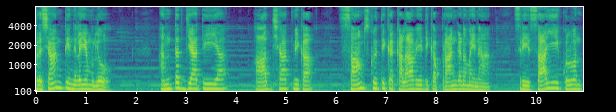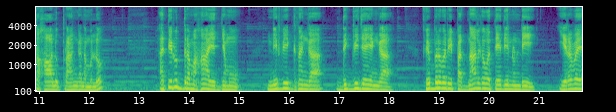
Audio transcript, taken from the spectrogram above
ప్రశాంతి నిలయములో అంతర్జాతీయ ఆధ్యాత్మిక సాంస్కృతిక కళావేదిక ప్రాంగణమైన శ్రీ సాయి కుల్వంత హాలు ప్రాంగణములో అతిరుద్ర మహాయజ్ఞము నిర్విఘ్నంగా దిగ్విజయంగా ఫిబ్రవరి పద్నాలుగవ తేదీ నుండి ఇరవై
